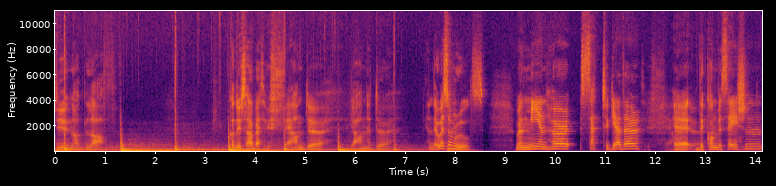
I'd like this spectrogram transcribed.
Do not laugh. Hva du sa, Beth? Uff, er han død? Ja, han er død. And there were some rules. When me and her sat together, uh, the conversation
